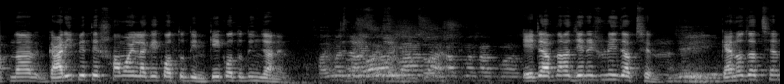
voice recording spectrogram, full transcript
আপনার গাড়ি পেতে সময় লাগে কতদিন? কে কতদিন জানেন? এটা আপনারা জেনে শুনেই যাচ্ছেন। কেন যাচ্ছেন?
